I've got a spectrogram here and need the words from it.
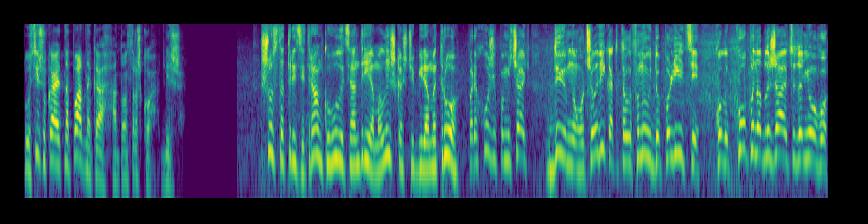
Усі шукають нападника. Антон Страшко більше. 6.30 ранку вулиця Андрія Малишка, що біля метро. Перехожі помічають дивного чоловіка та телефонують до поліції. Коли копи наближаються до нього,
